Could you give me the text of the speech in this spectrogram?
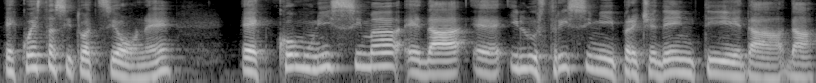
E questa situazione è comunissima e da eh, illustrissimi precedenti e da, da,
